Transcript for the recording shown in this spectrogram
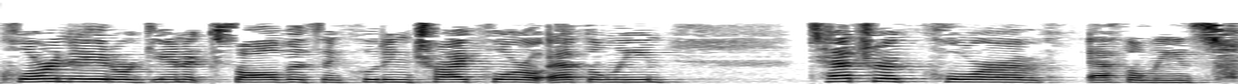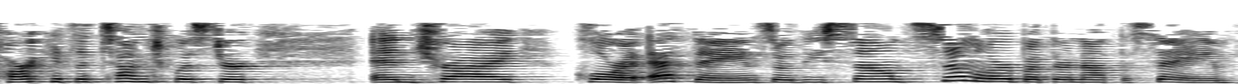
chlorinated organic solvents including trichloroethylene, tetrachloroethylene, sorry, it's a tongue twister, and trichloroethane. So these sound similar, but they're not the same.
